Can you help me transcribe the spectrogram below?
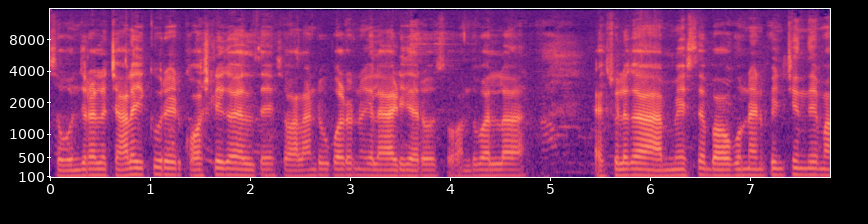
సో ఉంజరాలు చాలా ఎక్కువ రేట్ కాస్ట్లీగా వెళ్తాయి సో అలాంటివి కూడా ఇలా అడిగారు. సో అందువల్ల యాక్చువల్గా అమ్మేస్తే బాగుండు అనిపించింది. మా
